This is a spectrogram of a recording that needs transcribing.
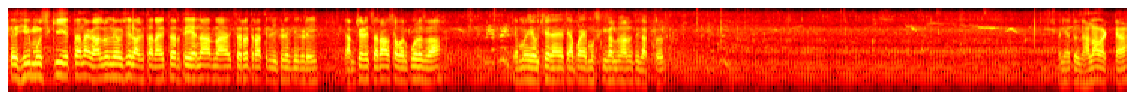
तर ही मुसकी येताना घालून येऊशी लागता नाही तर ते येणार नाही चरत राहतील इकडे तिकडे. आमच्याकडे चरा असा भरपूरच हा त्यामुळे येऊचे नाही त्यापाय मुसकी घालून आणून ते लागतात. आता झाला वाटता.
